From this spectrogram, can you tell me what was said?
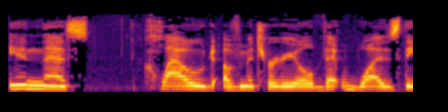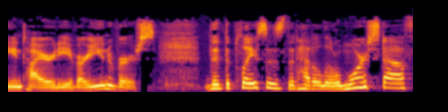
in this cloud of material that was the entirety of our universe that the places that had a little more stuff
